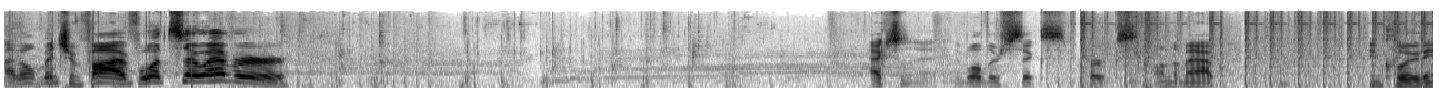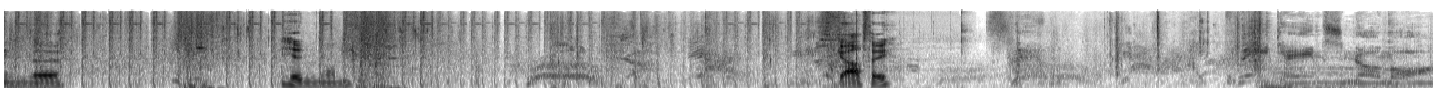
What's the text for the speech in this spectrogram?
I don't mention five whatsoever! Actually, well, there's six perks on the map, including the hidden one. More.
